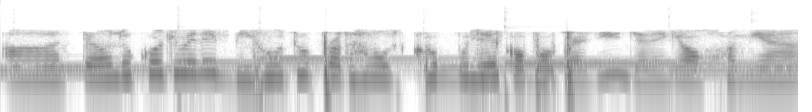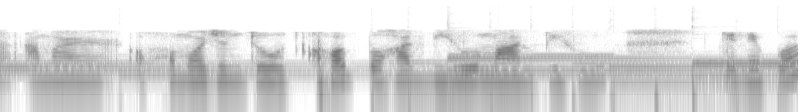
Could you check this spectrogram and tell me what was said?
তেওঁলোকৰতো এনেই বিহুটো প্ৰধান উৎসৱ বুলিয়ে ক'ব পাৰি যেনেকৈ অসমীয়া আমাৰ অসমৰ যোনটো উৎসৱ বহাগ বিহু মাঘ বিহু তেনেকুৱা।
